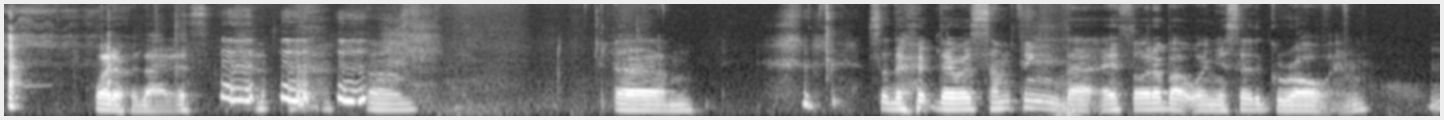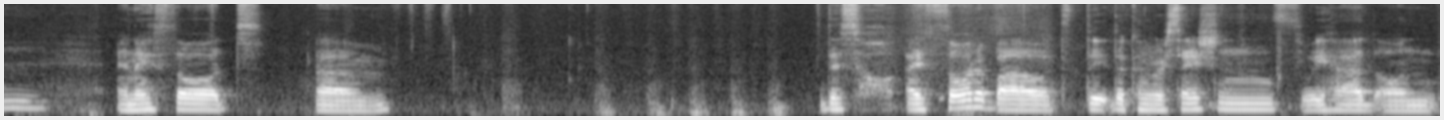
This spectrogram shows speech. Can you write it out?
whatever that is. um, um, so there, there was something that I thought about when you said growing, Mm. and I thought, um, this. I thought about the the conversations we had on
